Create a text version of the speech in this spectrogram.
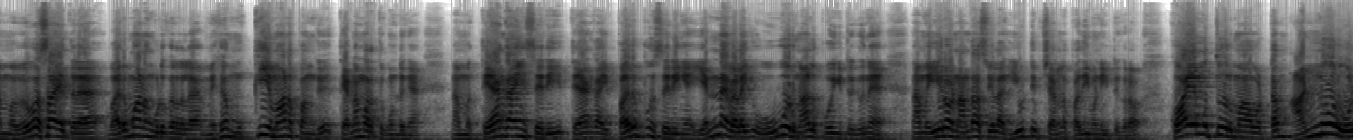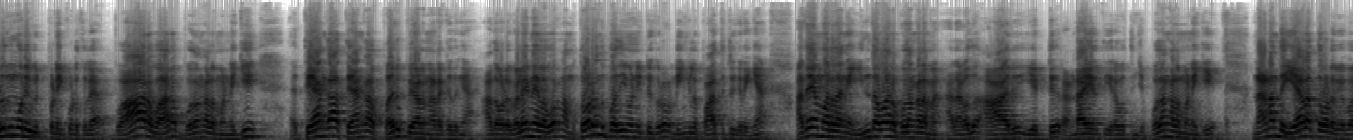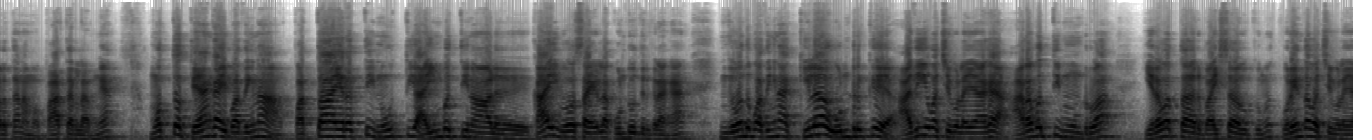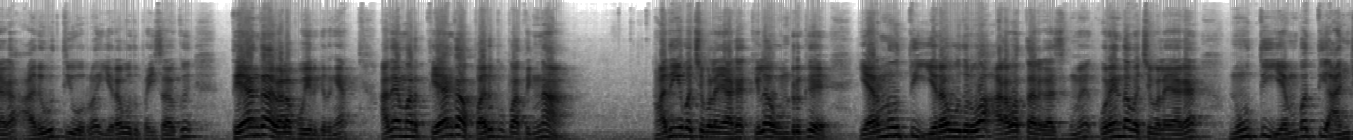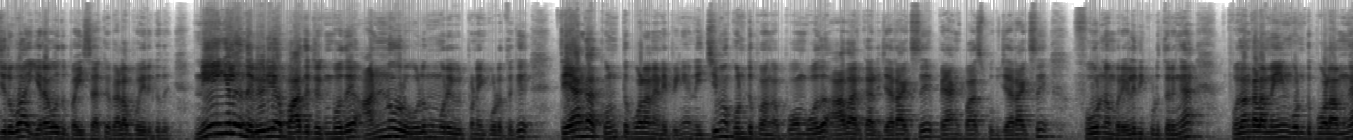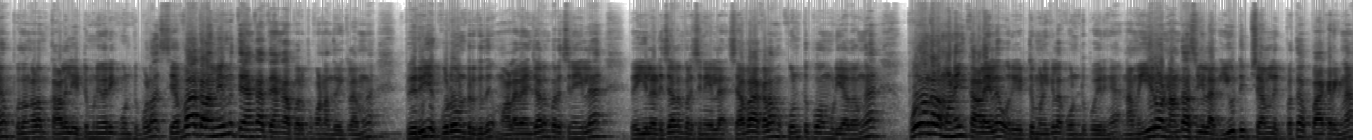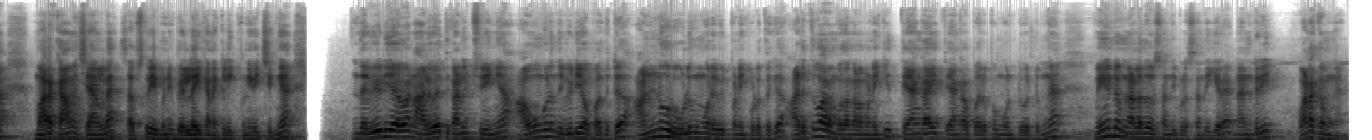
நம்ம விவசாயத்தில் வருமானம் கொடுக்குறதுல மிக முக்கியமான பங்கு தென்னை மரத்துக்கு உண்டுங்க. நம்ம தேங்காயும் சரி தேங்காய் பருப்பும் சரிங்க. என்ன விலைக்கு ஒவ்வொரு நாள் போய்கிட்டு இருக்குதுன்னு நம்ம ஈரோ நந்தாஸ் விலாக் யூடியூப் சேனலில் பதிவு பண்ணிகிட்டு இருக்கிறோம். கோயம்புத்தூர் மாவட்டம் அன்னூர் ஒழுங்குமுறை விற்பனை கூடத்தில் வார வாரம் புதன்கிழமை அன்னைக்கு தேங்காய் தேங்காய் பருப்பு வேலை நடக்குதுங்க. அதோட விலை நிலவரம் நம்ம தொடர்ந்து பதிவு பண்ணிட்டு இருக்கிறோம். நீங்களும் பார்த்துட்டு இருக்கிறீங்க. அதே மாதிரி தாங்க இந்த வாரம் புதன்கிழமை அதாவது ஆறு எட்டு ரெண்டாயிரத்தி இருபத்தஞ்சி புதன்கிழமை அன்னைக்கு நடந்த ஏலத்தோட விவரத்தை நம்ம பார்த்துடலாமுங்க. மொத்த தேங்காய் பார்த்தீங்கன்னா பத்தாயிரத்தி நூற்றி ஐம்பத்தி நாலு காய் விவசாயிகளாக கொண்டு வந்திருக்கிறாங்க. இங்கே வந்து பார்த்தீங்கன்னா கிலோ ஒன்றுக்கு அதிகபட்ச விலையாக அறுபத்தி மூன்று ரூபா இருபத்தாறு பைசாவுக்கும் குறைந்தபட்ச விலையாக அறுபத்தி ஒரு ரூபா இருபது பைசாவுக்கு தேங்காய் விலை போயிருக்குதுங்க. அதே மாதிரி தேங்காய் பருப்பு பார்த்தீங்கன்னா அதிகபட்ச விலையாக கிலோ ஒன்றுக்கு இரநூத்தி இருபது ரூபா அறுபத்தாறு காசுக்குமே குறைந்தபட்ச விலையாக நூற்றி எண்பத்தி அஞ்சு ரூபா இருபது பைசாக்கு விலை போயிருக்குது. நீங்களும் இந்த வீடியோ பார்த்துட்டு இருக்கும்போது அன்னூறு ஒழுங்குமுறை விற்பனை கூடத்துக்கு தேங்காய் கொண்டு போகலான்னு நினைப்பீங்க. நிச்சயமாக கொண்டு போங்க. போகும்போது Aadhaar card xerox bank passbook xerox phone number எழுதி கொடுத்துருங்க. புதன்கிழமையும் கொண்டு போகலாமுங்க புதன்கிழமை காலையில் எட்டு மணி வரைக்கும் கொண்டு போகலாம் செவ்வாய்க்கிழமையும் தேங்காய் தேங்காய் பருப்பு கொண்டாந்து வைக்கலாமுங்க. பெரிய குடோன் இருக்குது. மழை வேஞ்சாலும் பிரச்சனை இல்லை. வெயில் அடித்தாலும் பிரச்சனை இல்லை. செவ்வாய்க்கிழமை கொண்டு போக முடியாதவங்க புதன்கிழமை காலையில் ஒரு எட்டு மணிக்கெல்லாம் கொண்டு போயிருங்க. நம்ம hero Nanda's vlog YouTube channel இப்போ தான் பார்க்குறீங்கன்னா மறக்காமல் சேனலை சப்ஸ்கிரைப் பண்ணி பெல் ஐக்கனை கிளிக் பண்ணி வச்சுங்க. இந்த வீடியோவை நாலு பேர்த்துக்கு அனுப்பிச்சு வைங்க. அவங்களும் இந்த வீடியோவை பார்த்துட்டு அன்னூர் ஒழுங்குமுறை விற்பனை கொடுத்துக்கு அடுத்த வாரம் புதன்கிழமை மணிக்கு தேங்காய் தேங்காய் பருப்பும் கொண்டு வரட்டுங்க மீண்டும் நல்லதொரு சந்திப்பில் சந்திக்கிறேன். நன்றி வணக்கம்ங்க.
